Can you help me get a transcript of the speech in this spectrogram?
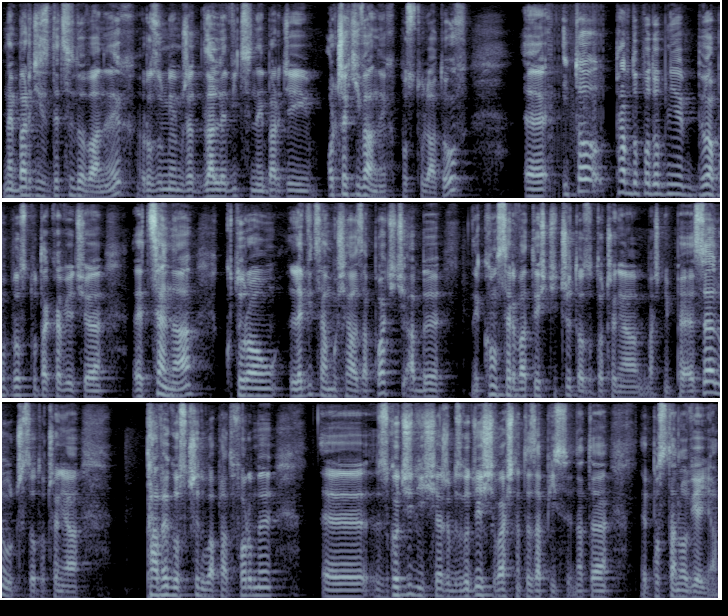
najbardziej zdecydowanych, rozumiem, że dla lewicy najbardziej oczekiwanych postulatów. E, I to prawdopodobnie była po prostu taka, wiecie, e, cena, którą lewica musiała zapłacić, aby konserwatyści, czy to z otoczenia właśnie PSL-u, czy z otoczenia prawego skrzydła Platformy, e, zgodzili się, żeby zgodzili się właśnie na te zapisy, na te postanowienia.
